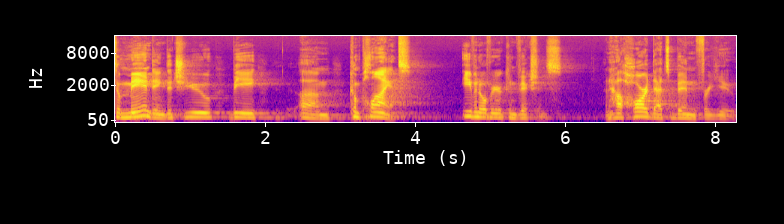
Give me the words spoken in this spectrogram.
demanding that you be um, compliant, even over your convictions, and how hard that's been for you.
